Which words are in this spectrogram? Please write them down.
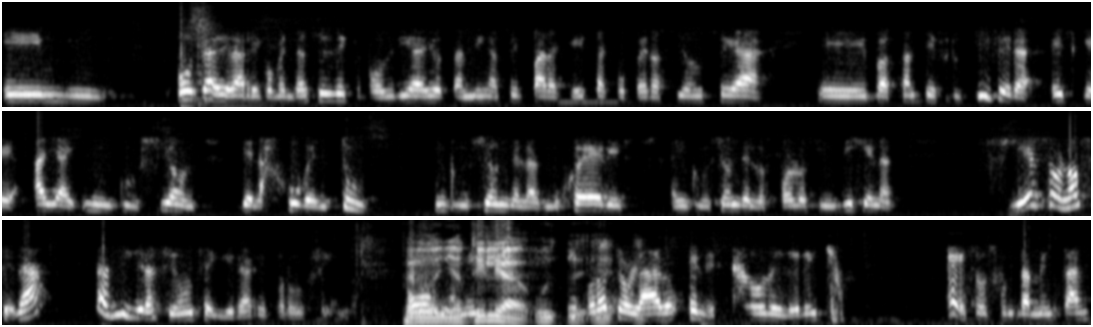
Em, otra de las recomendaciones que podría yo también hacer para que esta cooperación sea eh, bastante fructífera es que haya inclusión de la juventud, inclusión de las mujeres, inclusión de los pueblos indígenas. Si eso no se da, la migración seguirá reproduciendo. Pero, doña Tilia, y por otro eh, lado, el Estado de Derecho. Eso es fundamental.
